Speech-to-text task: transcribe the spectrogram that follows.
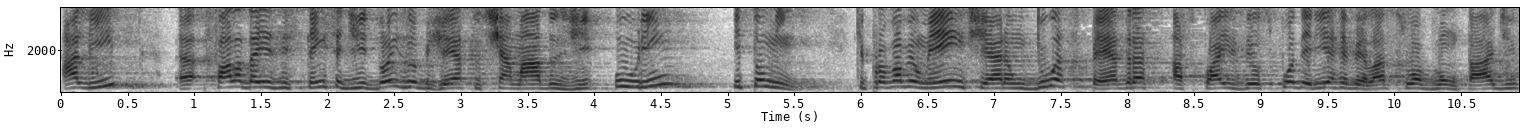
Ali eh, fala da existência de dois objetos chamados de Urim e Tumim, que provavelmente eram duas pedras as quais Deus poderia revelar sua vontade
